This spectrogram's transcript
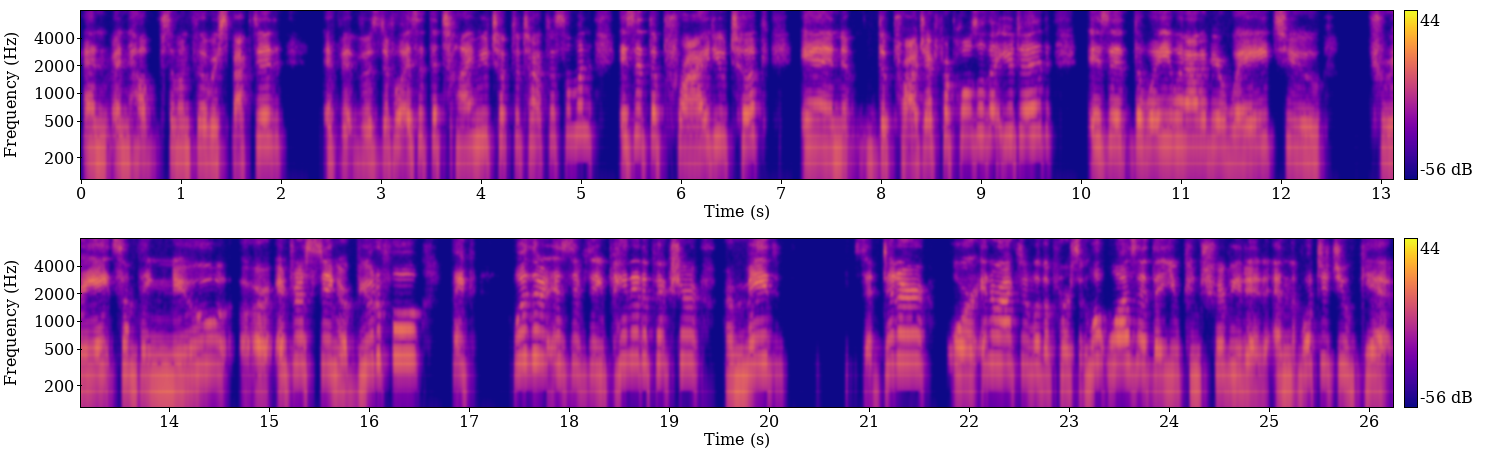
and and help someone feel respected? if it was difficult is it the time you took to talk to someone is it the pride you took in the project proposal that you did is it the way you went out of your way to create something new or interesting or beautiful like whether it is if you painted a picture or made a dinner or interacted with a person? What was it that you contributed and what did you give?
